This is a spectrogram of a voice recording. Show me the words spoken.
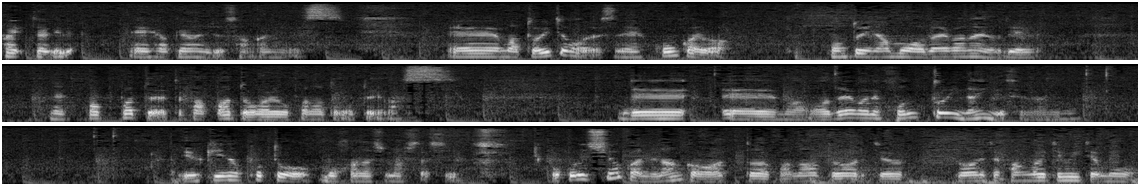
はい、というわけで、えー143回目です。えー、まあ、といってもですね、今回は本当に何も話題がないので、ね、パッパッとやってパッパッと終わろうかなと思っております。で、えー、まあ話題がね、本当にないんですよ、何も。雪のことも話しましたし、ここ1週間で何かがあったかなと言われて、言われて考えてみても、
